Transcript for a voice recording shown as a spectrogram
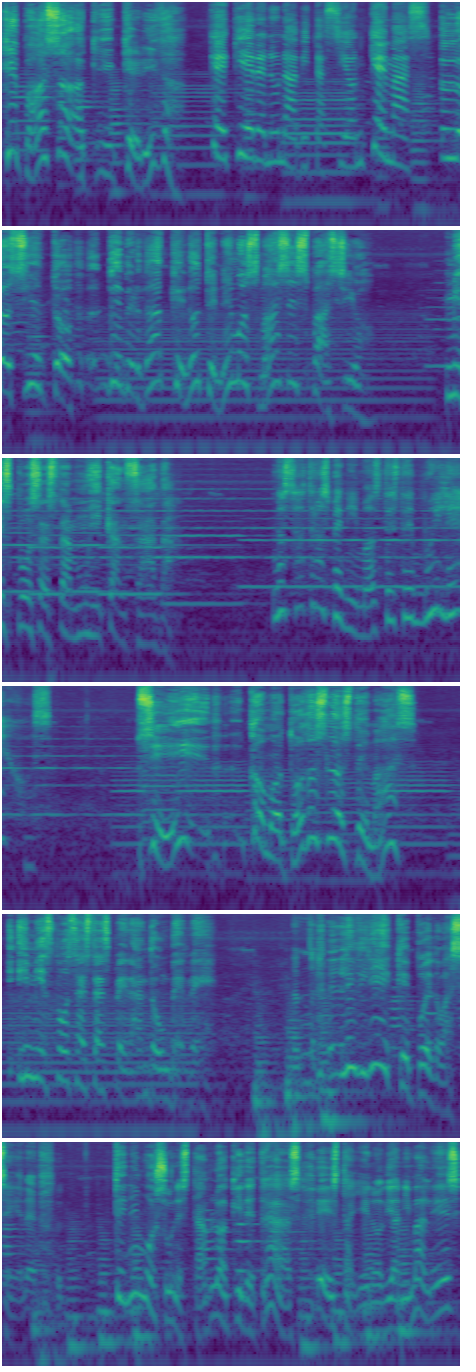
¿Qué pasa aquí, querida? Que quieren una habitación. ¿Qué más? Lo siento, de verdad que no tenemos más espacio. Mi esposa está muy cansada. Nosotros venimos desde muy lejos. Sí, como todos los demás. Y mi esposa está esperando un bebé. Le diré qué puedo hacer. Tenemos un establo aquí detrás. Está lleno de animales,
